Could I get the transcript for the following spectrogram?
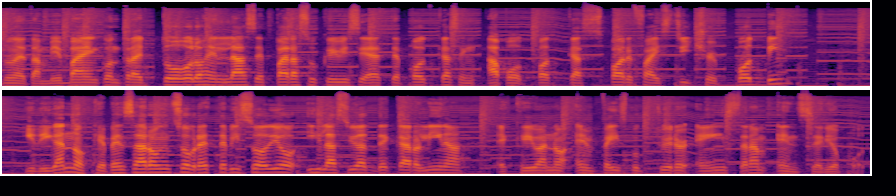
donde también van a encontrar todos los enlaces para suscribirse a este podcast en Apple Podcasts, Spotify, Stitcher, Podbean y díganos qué pensaron sobre este episodio y la ciudad de Carolina. Escríbanos en Facebook, Twitter e Instagram en Serio Pod.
